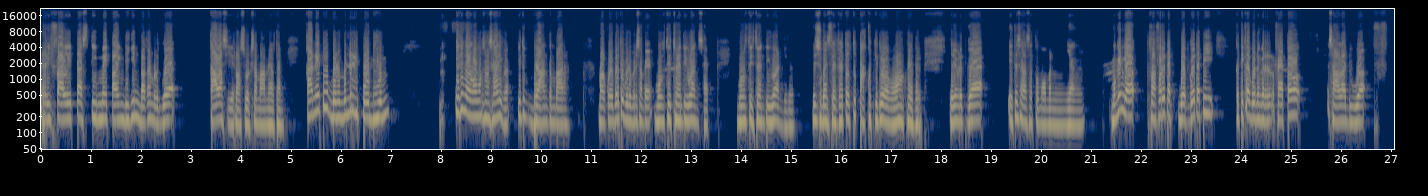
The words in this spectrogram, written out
rivalitas teammate paling dingin bahkan menurut gue kalah sih Rosberg sama Hamilton. Karena itu bener-bener di podium itu nggak ngomong sama sekali pak. Itu berantem parah. Mark Webber tuh bener-bener sampai multi 21 set multi 21 gitu jadi Sebastian Vettel tuh takut gitu loh sama Mark Webber. Jadi menurut gue itu salah satu momen yang mungkin gak favorit buat gue tapi ketika gue denger Vettel salah dua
